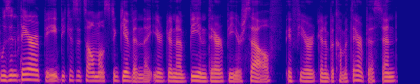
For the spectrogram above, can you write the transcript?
was in therapy because it's almost a given that you're going to be in therapy yourself if you're going to become a therapist. And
